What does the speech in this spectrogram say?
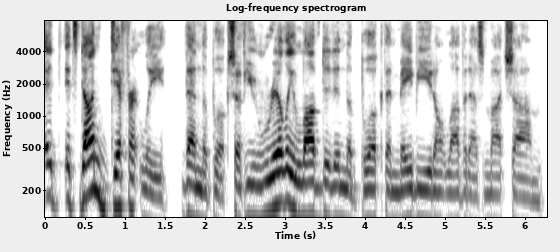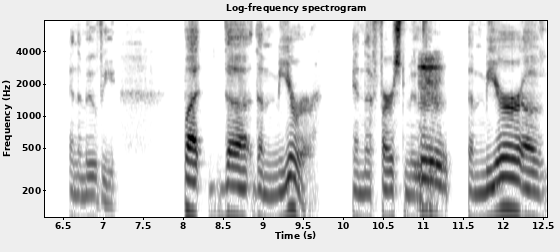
it, it's done differently than the book. So if you really loved it in the book, then maybe you don't love it as much um in the movie. But the the mirror in the first movie, mm. the mirror of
